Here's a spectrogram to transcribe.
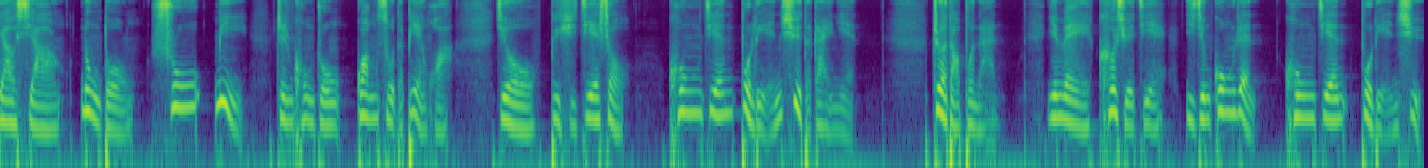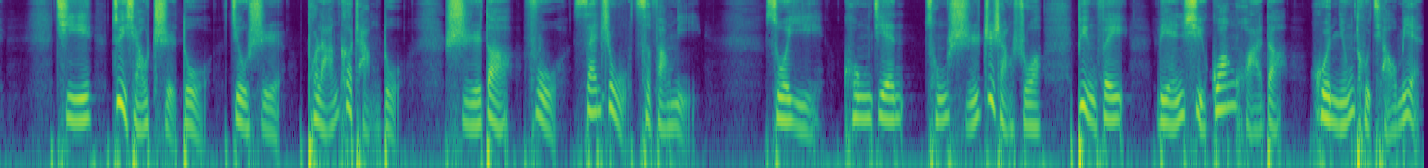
要想弄懂疏密真空中光速的变化，就必须接受空间不连续的概念。这倒不难，因为科学界已经公认空间不连续，其最小尺度就是普朗克长度，十的负三十五次方米。所以空间。”从实质上说，并非连续光滑的混凝土桥面，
